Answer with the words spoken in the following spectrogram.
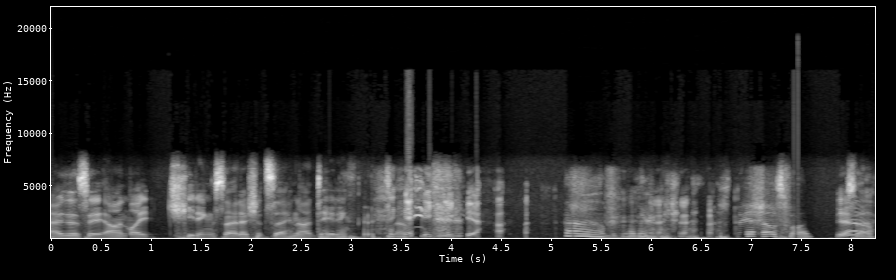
I was gonna say online cheating site. I should say, not dating. So, yeah. oh, brother. yeah, that was fun. Yeah. So,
